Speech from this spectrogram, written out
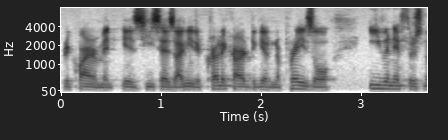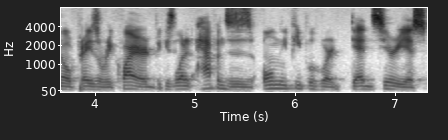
requirement is he says, I need a credit card to get an appraisal, even if there's no appraisal required, because what happens is only people who are dead serious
